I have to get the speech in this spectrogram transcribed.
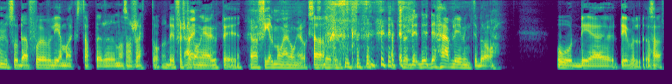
Mm. Så där får jag väl ge Marcus Tapper någon sorts rätt. Då. Det är första Nej. gången jag har gjort det. Jag har fel många gånger också. Ja. Det, det, det, det, här blev inte bra. Och det, det är väl så här,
